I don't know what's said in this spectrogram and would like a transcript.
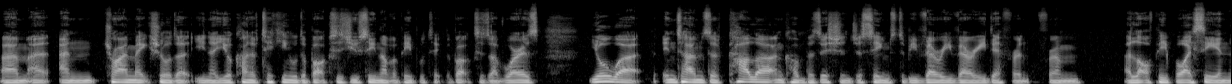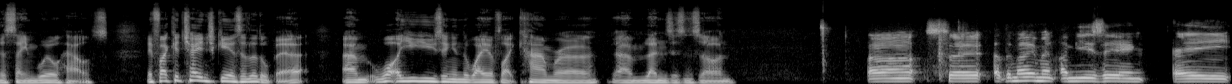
um, and, and try and make sure that you know you're kind of ticking all the boxes you've seen other people tick the boxes of. Whereas your work, in terms of color and composition, just seems to be very, very different from a lot of people I see in the same wheelhouse. If I could change gears a little bit, um, what are you using in the way of like camera um, lenses and so on? Uh, so at the moment, I'm using a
